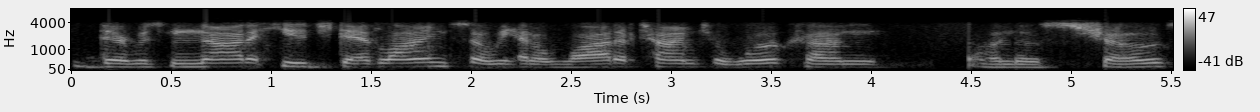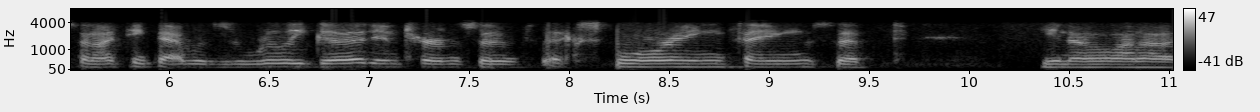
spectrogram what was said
There was not a huge deadline, so we had a lot of time to work on on those shows, and I think that was really good in terms of exploring things that you know on a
